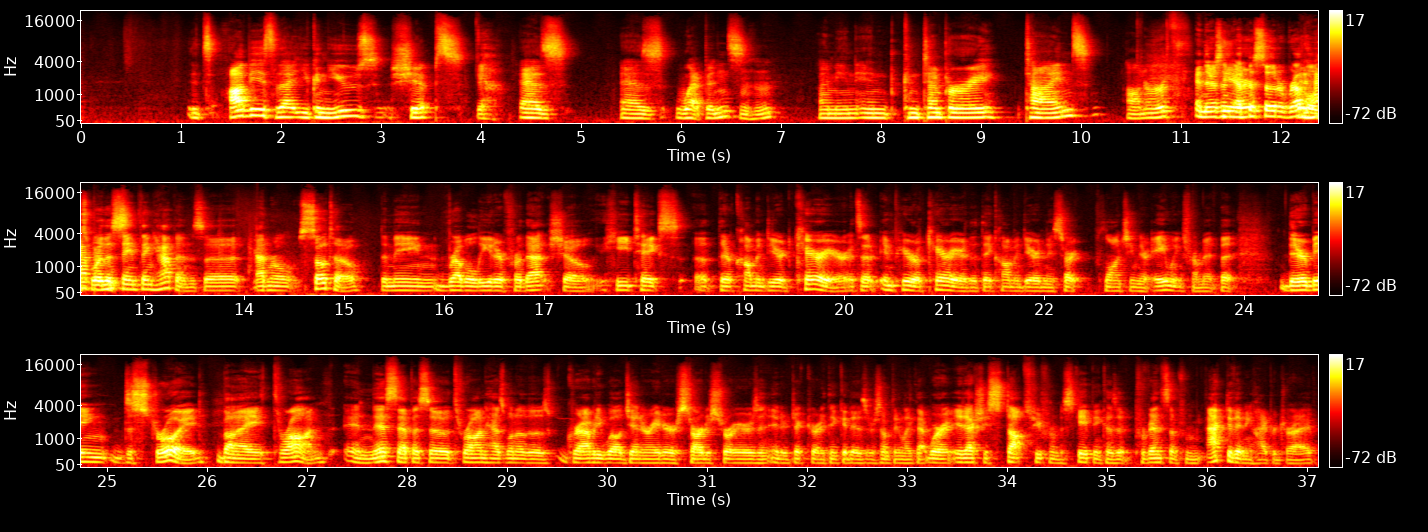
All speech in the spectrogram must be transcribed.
it's obvious that you can use ships Yeah. as as weapons. hmm I mean, in contemporary times on Earth, And there's an Here, episode of Rebels where the same thing happens. Uh, Admiral Sato, the main rebel leader for that show, he takes uh, their commandeered carrier. It's an Imperial carrier that they commandeered, and they start launching their A wings from it. But they're being destroyed by Thrawn. In this episode, Thrawn has one of those gravity well generator star destroyers, an interdictor, I think it is, or something like that, where it actually stops people from escaping because it prevents them from activating hyperdrive.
